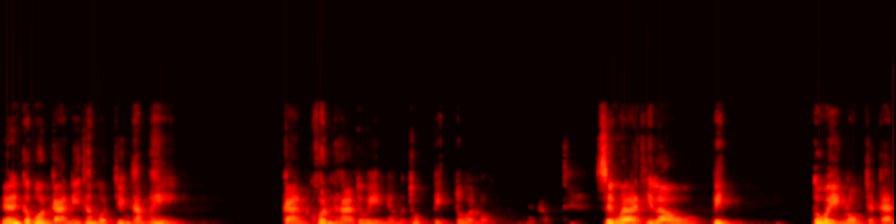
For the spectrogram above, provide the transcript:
ดังนั้นกระบวนการนี้ทั้งหมดจึงทำให้การค้นหาตัวเองเนี่ยมันถูกปิดตัวลงนะครับซึ่งเวลาที่เราปิดตัวเองลงจากการ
